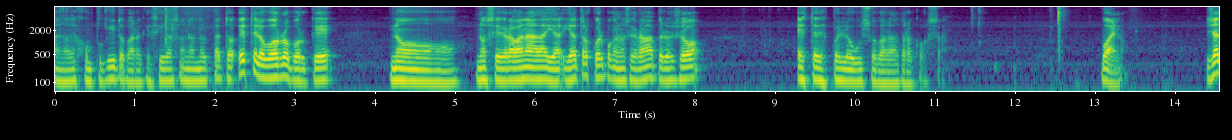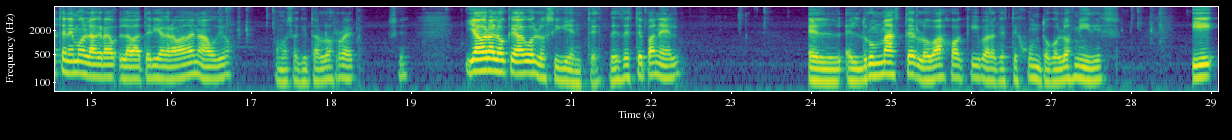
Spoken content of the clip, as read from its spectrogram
Bueno, dejo un poquito para que siga sonando el pato. Este lo borro porque no, no se graba nada y, hay otros cuerpos que no se graba, pero yo este después lo uso para otra cosa. Bueno, ya tenemos la, la batería grabada en audio. Vamos a quitar los rec. Y ahora lo que hago es lo siguiente. Desde este panel, el, el Drum Master lo bajo aquí para que esté junto con los MIDIs. Y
